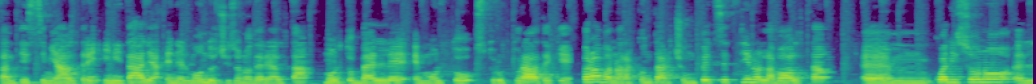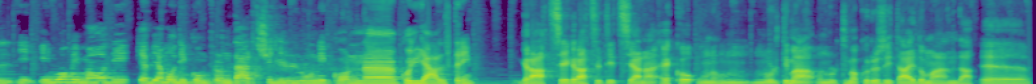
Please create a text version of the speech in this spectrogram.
tantissimi altri in Italia e nel mondo ci sono delle realtà molto belle e molto strutturate che provano a raccontarci un pezzettino alla volta ehm, quali sono eh, i, i, nuovi modi che abbiamo di confrontarci gli uni con, eh, con gli altri. Grazie, grazie Tiziana. Ecco, un, un, un'ultima, un'ultima, curiosità e domanda. Eh,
